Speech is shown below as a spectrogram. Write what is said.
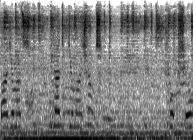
Bana cam aç, birazcık camı açar mısın benim? Çok şey oldu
